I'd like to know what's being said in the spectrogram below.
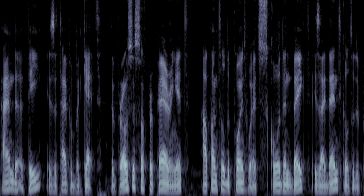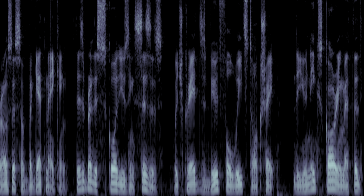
Pain d'epi is a type of baguette. The process of preparing it up until the point where it's scored and baked is identical to the process of baguette making. This bread is scored using scissors, which create this beautiful wheat stalk shape. The unique scoring method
